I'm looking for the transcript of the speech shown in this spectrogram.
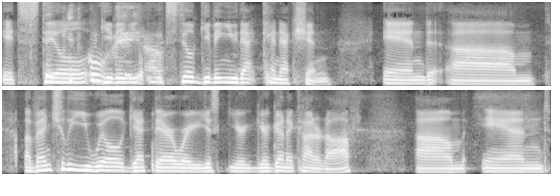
it's still could be, giving you, yeah. it's still giving you that connection. And um, eventually, you will get there where you just you're you're gonna cut it off. Um, and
